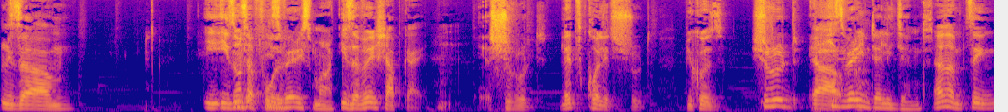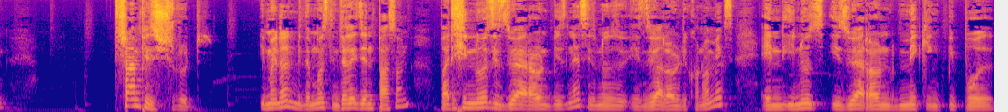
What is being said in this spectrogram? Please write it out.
is um, he- he's, not a- a fool. he's very smart. He's a very sharp guy. Shrewd. Let's call it shrewd because shrewd. Uh, He's very intelligent. That's what I'm saying. Trump is shrewd. He might not be the most intelligent person, but he knows his way around business. He knows his way around economics, and he knows his way around making people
